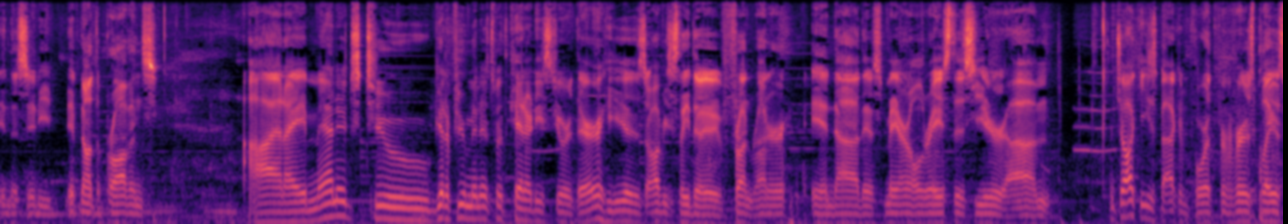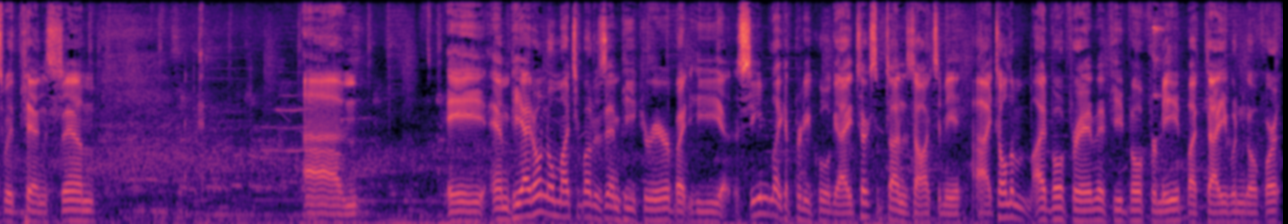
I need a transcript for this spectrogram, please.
in the city, if not the province. Uh, and I managed to get a few minutes with Kennedy Stewart there. He is obviously the front runner in uh, this mayoral race this year. Um, jockeys back and forth for first place with Ken Sim. Um, a MP. I don't know much about his MP career, but he seemed like a pretty cool guy. He took some time to talk to me. I told him I'd vote for him if he'd vote for me, but uh, he wouldn't go for it.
